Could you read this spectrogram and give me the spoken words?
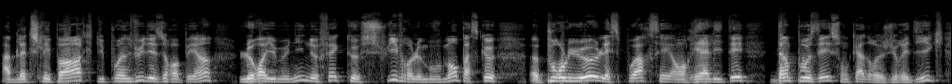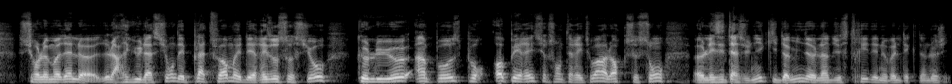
à Bletchley Park. Du point de vue des Européens, le Royaume-Uni ne fait que suivre le mouvement parce que euh, pour l'UE, l'espoir, c'est en réalité d'imposer son cadre juridique sur le modèle de la régulation des plateformes et des réseaux sociaux que l'UE impose pour opérer sur son territoire alors que ce sont euh, les États-Unis qui dominent l'industrie des nouvelles technologies.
